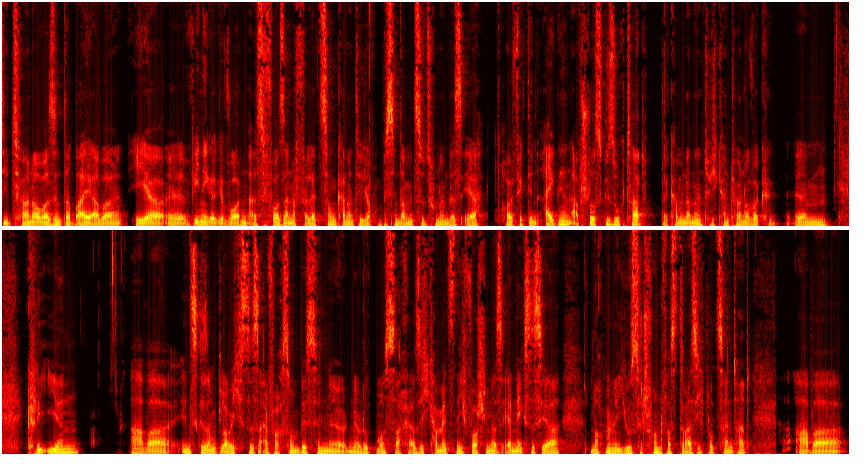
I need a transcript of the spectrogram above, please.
die Turnover sind dabei aber eher äh, weniger geworden als vor seiner Verletzung. Kann natürlich auch ein bisschen damit zu tun haben, dass er häufig den eigenen Abschluss gesucht hat. Da kann man dann natürlich kein Turnover ähm, kreieren. Aber insgesamt glaube ich, ist das einfach so ein bisschen eine, eine Rhythmussache. Also ich kann mir jetzt nicht vorstellen, dass er nächstes Jahr nochmal eine Usage von fast 30 Prozent hat. Aber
